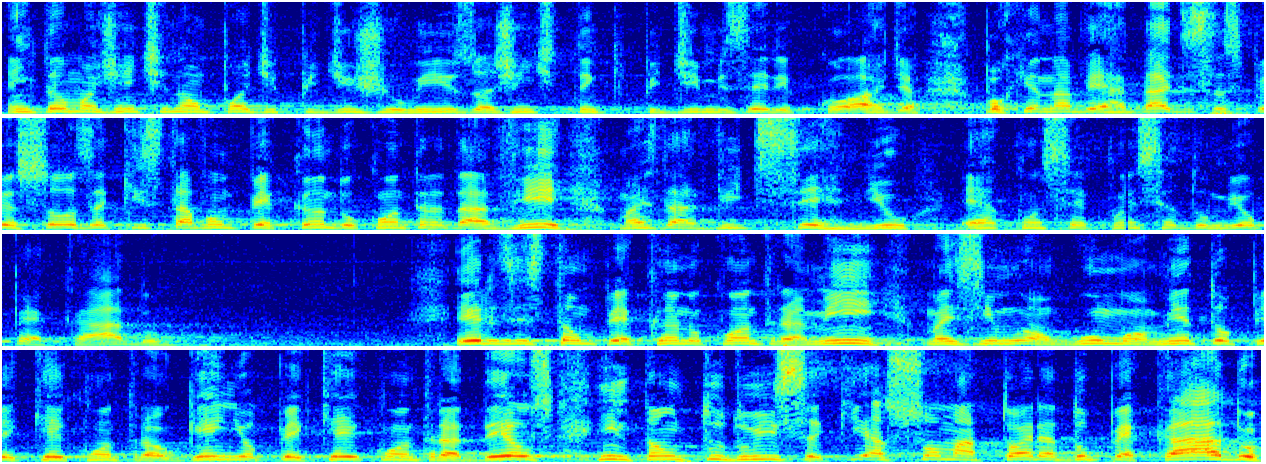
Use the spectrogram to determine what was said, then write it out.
Então a gente não pode pedir juízo, a gente tem que pedir misericórdia, porque na verdade essas pessoas aqui estavam pecando contra Davi, mas Davi discerniu, é a consequência do meu pecado. Eles estão pecando contra mim, mas em algum momento eu pequei contra alguém, eu pequei contra Deus, então tudo isso aqui é a somatória do pecado,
